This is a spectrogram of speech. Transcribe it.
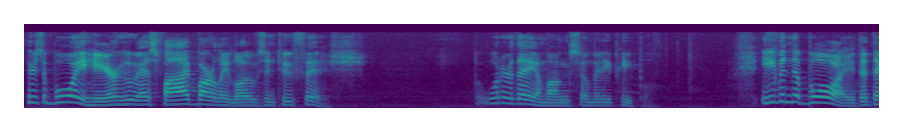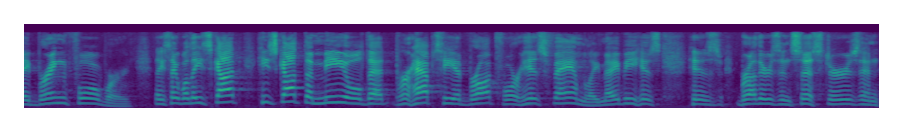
There's a boy here who has five barley loaves and two fish. But what are they among so many people? Even the boy that they bring forward, they say, well, he's got, he's got the meal that perhaps he had brought for his family, maybe his, his brothers and sisters and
